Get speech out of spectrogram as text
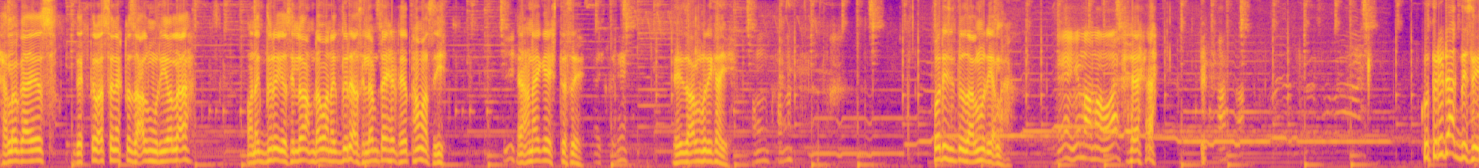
হ্যালো গায়েস দেখতে পাচ্ছেন একটা জাল মুড়িওয়ালা অনেক দূরে গেছিল আমরাও অনেক দূরে আসছিলাম তাই হেঁটে থামাছি। এখন আগে আসতেছে এই জাল মুড়ি খাই পরিচিত জাল মুড়িওয়ালা কুতুরি ডাক দিছি।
